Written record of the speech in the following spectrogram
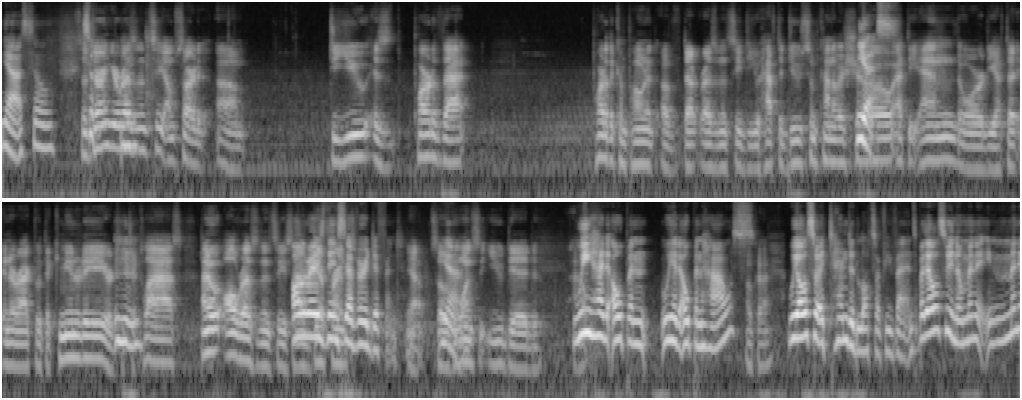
yeah so So, So- during your residency, I'm sorry to, um, do you is part of that part of the component of that residency? Do you have to do some kind of a show Yes. at the end, or do you have to interact with the community or teach a class? I know all residencies. Mm-hmm. all have residents are very different Yeah. So Yeah. the ones that you did. we had open we had open house Okay. we also attended lots of events but also you know many in many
